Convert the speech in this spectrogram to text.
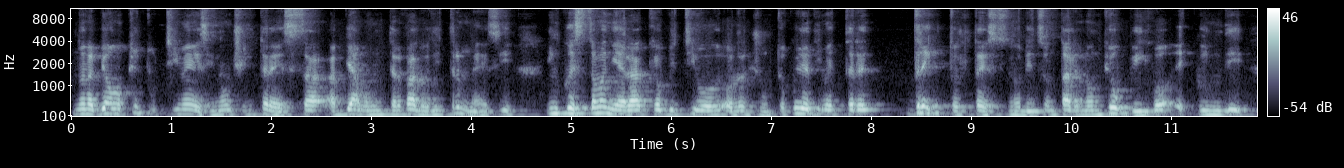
non abbiamo più tutti i mesi, non ci interessa, abbiamo un intervallo di tre mesi, in questa maniera che obiettivo ho raggiunto? Quello di mettere dritto il testo in orizzontale non più obliquo e quindi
